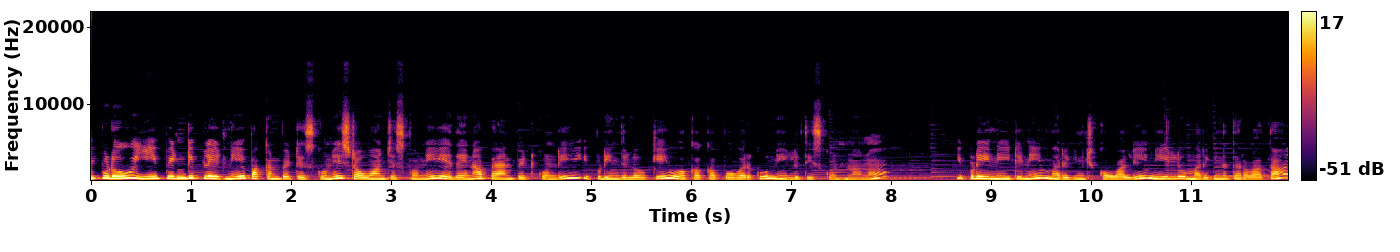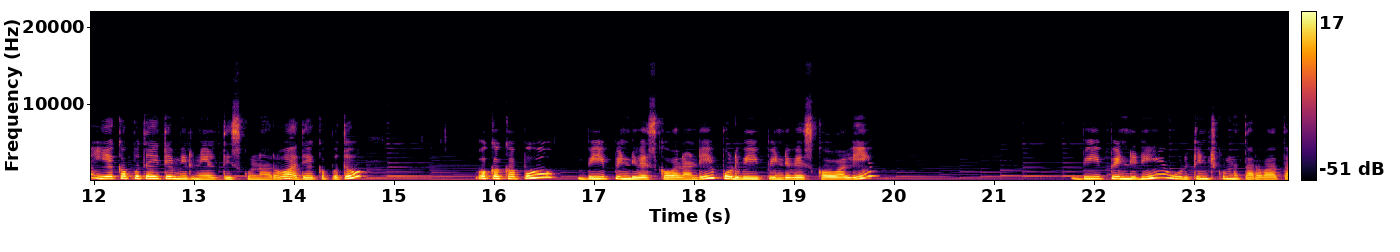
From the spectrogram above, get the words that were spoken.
ఇప్పుడు ఈ పిండి ప్లేట్ని పక్కన పెట్టేసుకొని స్టవ్ ఆన్ చేసుకొని ఏదైనా ప్యాన్ పెట్టుకోండి. ఇప్పుడు ఇందులోకి ఒక కప్పు వరకు నీళ్ళు తీసుకుంటున్నాను. ఇప్పుడు ఈ నీటిని మరిగించుకోవాలి. నీళ్ళు మరిగిన తర్వాత ఏ కప్పుతో అయితే మీరు నీళ్ళు తీసుకున్నారో అదే కప్పుతో ఒక కప్పు బియ్య పిండి వేసుకోవాలండి. పొడి బియ్య పిండి వేసుకోవాలి. బియ్య పిండిని ఉడికించుకున్న తర్వాత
